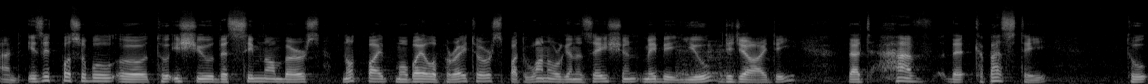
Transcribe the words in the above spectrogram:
And is it possible uh, to issue the SIM numbers not by mobile operators, but one organization, maybe you, DigiD, that have the capacity to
